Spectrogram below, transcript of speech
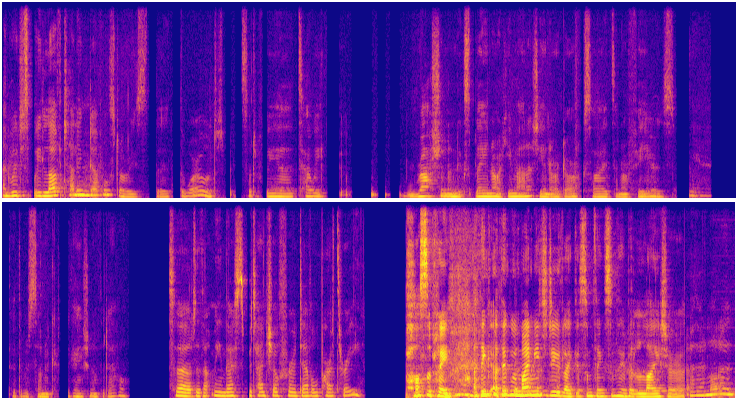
And we just we love telling devil stories. The the world. It's sort of we uh, it's how we ration and explain our humanity and our dark sides and our fears through the personification of the devil. So does that mean there's potential for a Devil Part Three? Possibly. I think I think we might need to do like something something a bit lighter. Are there a lot of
